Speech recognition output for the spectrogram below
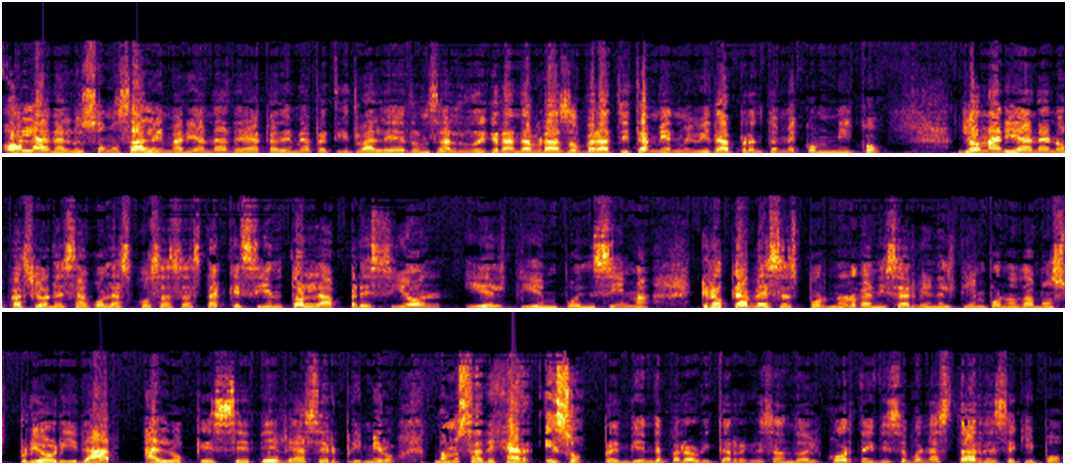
hola, Ana Luz, somos Ale y Mariana de Academia Petit Ballet. Un saludo y gran abrazo para ti también, mi vida. Pronto me comunico. Yo, Mariana, en ocasiones hago las cosas hasta que siento la presión y el tiempo encima. Creo que a veces por no organizar bien el tiempo no damos prioridad a lo que se debe hacer primero. Vamos a dejar eso pendiente para ahorita regresando del corte y dice, buenas tardes, equipo.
